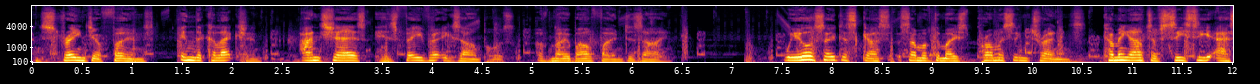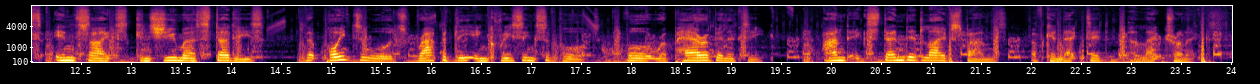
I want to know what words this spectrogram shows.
and stranger phones in the collection and shares his favourite examples of mobile phone design. We also discuss some of the most promising trends coming out of CCS Insights consumer studies that point towards rapidly increasing support for repairability and extended lifespans of connected electronics.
